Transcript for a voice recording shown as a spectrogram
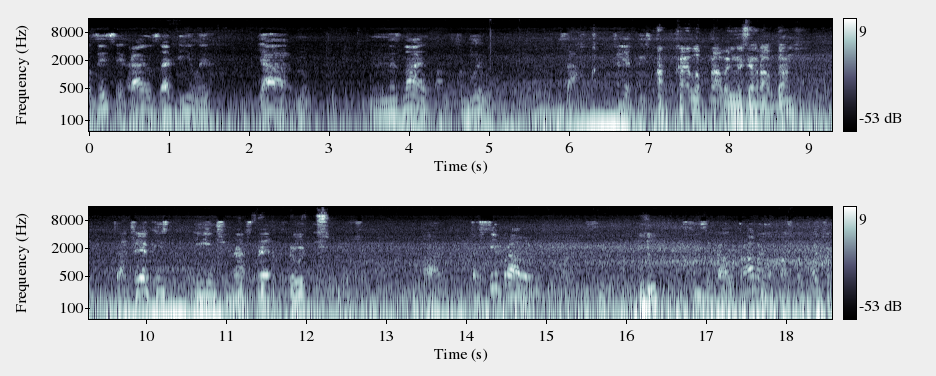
позиції граю за білих. Я ну, не знаю там особливо за. Це якийсь А там, Кайло правильно зіграв, да? так, це якийсь інший наш тренер. А, Та всі правильно зіграли. Всі, Угу. всі зіграли правильно, просто потім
